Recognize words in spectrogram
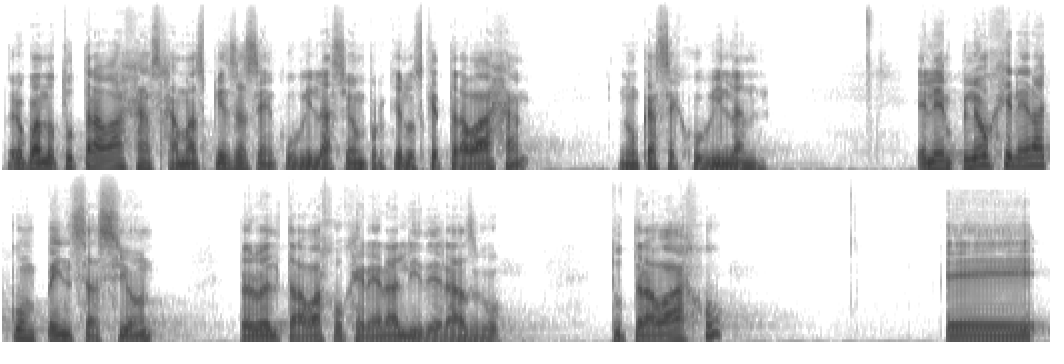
Pero cuando tú trabajas, jamás piensas en jubilación, porque los que trabajan nunca se jubilan. El empleo genera compensación, pero el trabajo genera liderazgo. Tu trabajo, eh,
